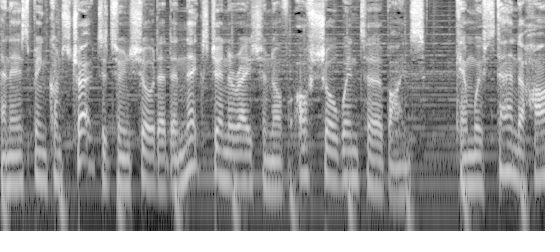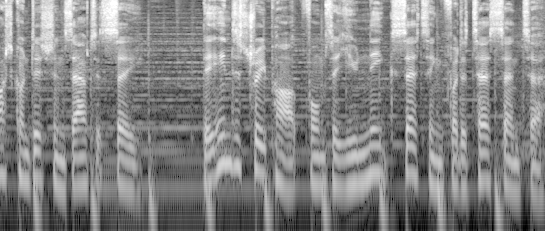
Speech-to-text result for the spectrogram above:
and it has been constructed to ensure that the next generation of offshore wind turbines can withstand the harsh conditions out at sea. The industry park forms a unique setting for the test center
